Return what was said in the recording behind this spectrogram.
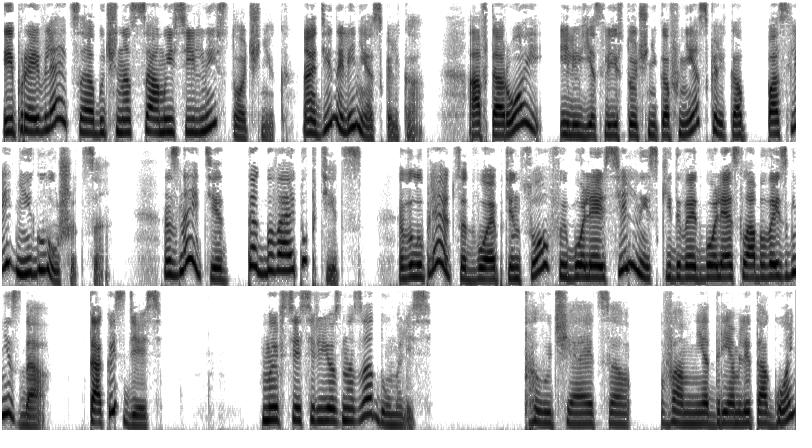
И проявляется обычно самый сильный источник, один или несколько. А второй, или если источников несколько, последний глушится. Знаете, так бывает у птиц. Вылупляются двое птенцов, и более сильный скидывает более слабого из гнезда. Так и здесь. Мы все серьезно задумались. Получается, во мне дремлет огонь?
